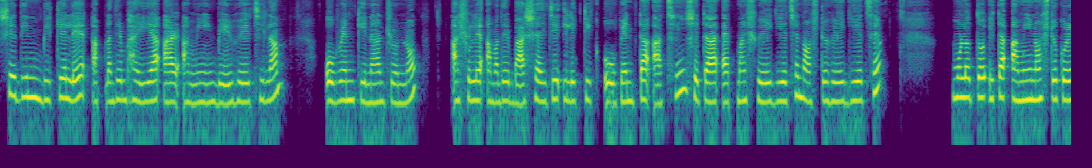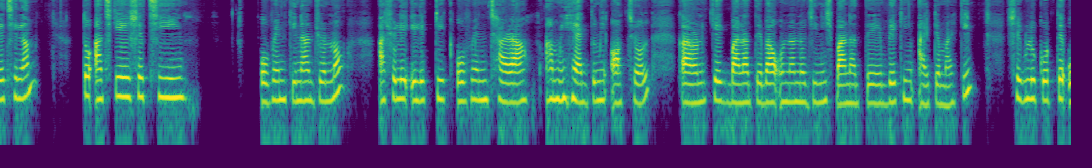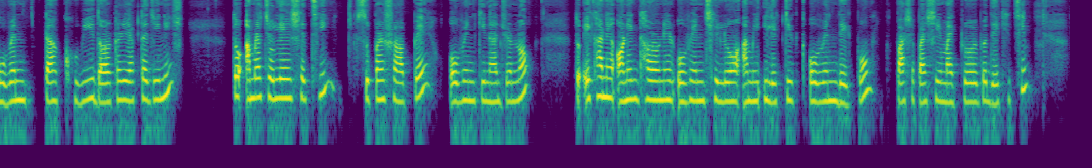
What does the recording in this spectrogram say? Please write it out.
সেদিন বিকেলে আপনাদের ভাইয়া আর আমি বের হয়েছিলাম ওভেন কেনার জন্য। আসলে আমাদের বাসায় যে ইলেকট্রিক ওভেনটা আছে, সেটা এক মাস হয়ে গিয়েছে, নষ্ট হয়ে গিয়েছে। মূলত এটা আমি নষ্ট করেছিলাম। তো আজকে এসেছি ওভেন কেনার জন্য। আসলে ইলেকট্রিক ওভেন ছাড়া আমি একদমই অচল। কারণ কেক বানাতে বা অন্যান্য জিনিস বানাতে বেকিং আইটেম আর কি, সেগুলো করতে ওভেনটা খুবই দরকারি একটা জিনিস। তো আমরা চলে এসেছি সুপার শপে ওভেন কেনার জন্য। তো এখানে অনেক ধরনের ওভেন ছিল, আমি ইলেকট্রিক ওভেন দেখব। পাশাপাশি মাইক্রোওয়েভও দেখেছি।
